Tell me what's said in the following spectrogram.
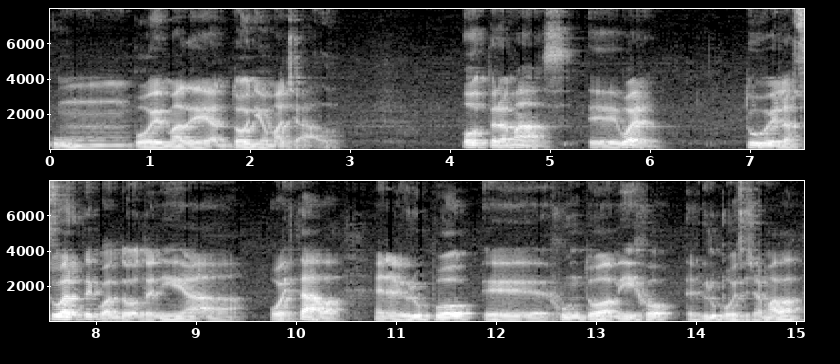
un poema de Antonio Machado. Otra más, eh, bueno, tuve la suerte cuando tenía o estaba en el grupo eh, junto a mi hijo, el grupo que se llamaba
